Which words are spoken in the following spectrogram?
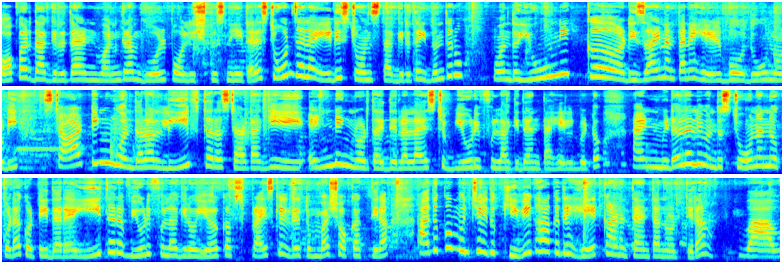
ಕಾಪರ್ದಾಗಿರುತ್ತೆ ಆ್ಯಂಡ್ ಒನ್ ಗ್ರಾಮ್ ಗೋಲ್ಡ್ ಪಾಲಿಶ್ದು ಸ್ನೇಹಿತರೆ. ಸ್ಟೋನ್ಸ್ ಎಲ್ಲ ಏಡಿ ಸ್ಟೋನ್ಸ್ದಾಗಿರುತ್ತೆ ಇದಂತರೂ ಒಂದು ಯೂನಿಕ್ ಡಿಸೈನ್ ಅಂತಲೇ ಹೇಳ್ಬೋದು. ನೋಡಿ ಸ್ಟಾರ್ಟಿಂಗ್ ಒಂಥರ ಲೀಫ್ ಥರ ಸ್ಟಾರ್ಟ್ ಆಗಿ ಎಂಡಿಂಗ್ ನೋಡ್ತಾ ಇದ್ದೀರಲ್ಲ, ಎಷ್ಟು ಬ್ಯೂಟಿಫುಲ್ ಆಗಿದೆ ಅಂತ ಹೇಳಿಬಿಟ್ಟು. ಆ್ಯಂಡ್ ಮಿಡಲಲ್ಲಿ ಒಂದು ಸ್ಟೋನನ್ನು ಕೂಡ ಕೊಟ್ಟಿದ್ದಾರೆ. ಈ ಥರ ಬ್ಯೂಟಿಫುಲ್ ಆಗಿರೋ ಇಯರ್ ಕಫ್ಸ್ ಪ್ರೈಸ್ ಕೇಳಿದ್ರೆ ತುಂಬ ಶಾಕ್ ಆಗ್ತೀರಾ? ಅದಕ್ಕೂ ಮುಂಚೆ ಇದು ಕಿವಿಗೆ ಹಾಕಿದ್ರೆ ಹೇಗೆ ಕಾಣುತ್ತೆ ಅಂತ ನೋಡ್ತೀರಾ? ವಾವ್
